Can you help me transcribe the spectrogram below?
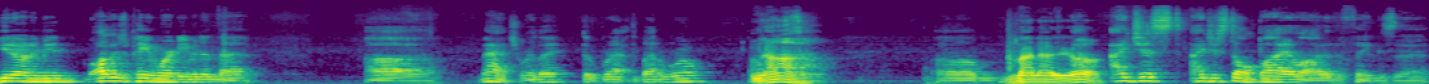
You know what I mean? Authors of Pain weren't even in that uh, match, were they? The the battle royal. Nah, Um, not not at all. I just I just don't buy a lot of the things that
